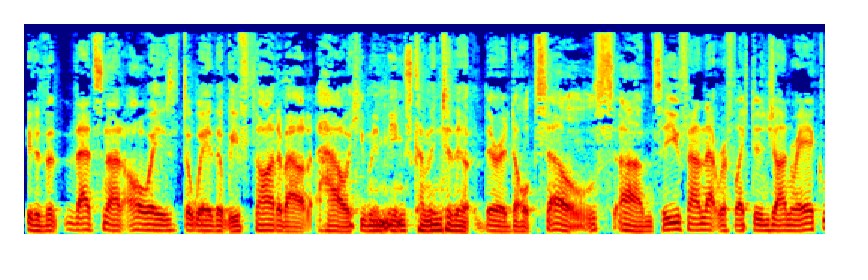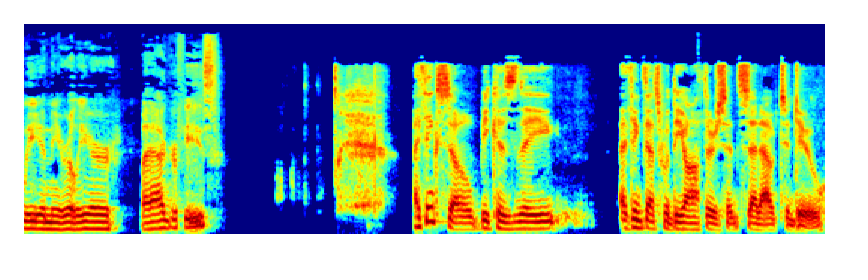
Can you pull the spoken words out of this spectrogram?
you know, the, that's not always the way that we've thought about how human beings come into the, their adult selves. Um, so you found that reflected genreically in the earlier biographies? I think so, because they, I think that's what the authors had set out to do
